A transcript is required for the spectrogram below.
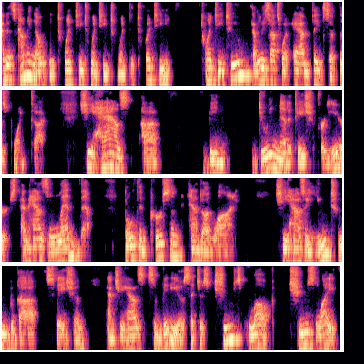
And it's coming out in 2020, 2022. At least that's what Ann thinks at this point in time. She has uh, been doing meditation for years and has led them both in person and online. She has a YouTube uh, station and she has some videos such as Choose Love, Choose Life,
